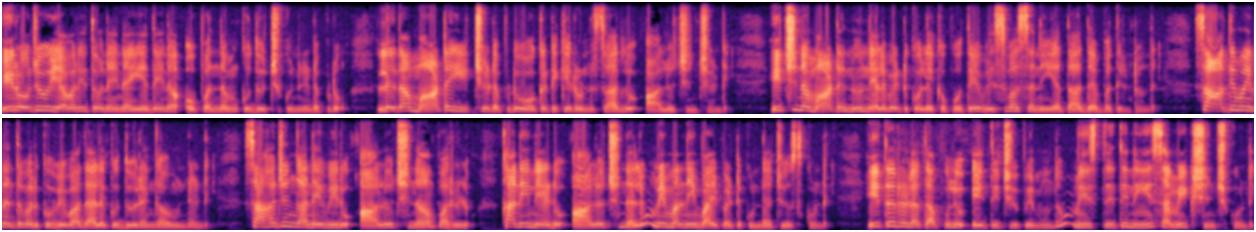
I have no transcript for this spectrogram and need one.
ఈరోజు ఎవరితోనైనా ఏదైనా ఒప్పందం కుదుర్చుకునేటప్పుడు లేదా మాట ఇచ్చేటప్పుడు ఒకటికి రెండు సార్లు ఆలోచించండి. ఇచ్చిన మాటను నిలబెట్టుకోలేకపోతే విశ్వసనీయత దెబ్బతింటుంది. సాధ్యమైనంత వరకు వివాదాలకు దూరంగా ఉండండి. సహజంగానే వీరు ఆలోచన పరులు. కానీ నేడు ఆలోచనలు మిమ్మల్ని భయపెట్టకుండా చూసుకోండి. ఇతరుల తప్పులు ఎత్తి చూపే ముందు మీ స్థితిని సమీక్షించుకోండి.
